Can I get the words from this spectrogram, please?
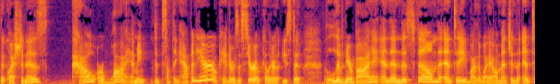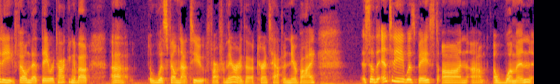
the question is, how or why? I mean, did something happen here? Okay, there was a serial killer that used to live nearby. And then this film, The Entity, by the way, I'll mention the Entity film that they were talking about uh, was filmed not too far from there, or the occurrence happened nearby. So the entity was based on um, a woman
